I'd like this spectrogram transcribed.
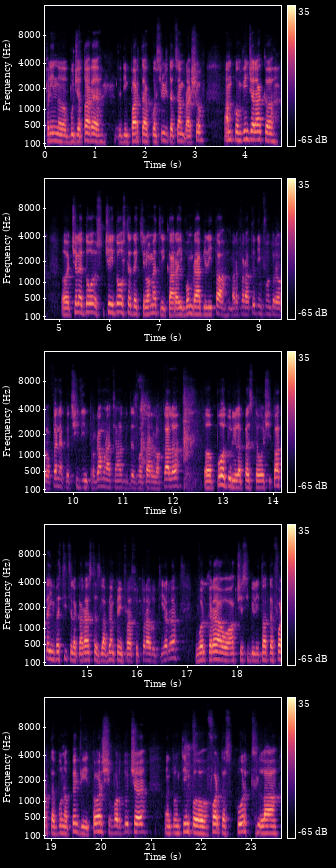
prin bugetare din partea Consiliului Județean Brașov. Am convingerea că cele două, cei 200 de kilometri care îi vom reabilita, mă refer atât din fonduri europene cât și din Programul Național de Dezvoltare Locală, Uh, podurile peste ol și toate investițiile care astăzi le avem pe infrastructura rutieră vor crea o accesibilitate foarte bună pe viitor și vor duce într-un timp uh, foarte scurt la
